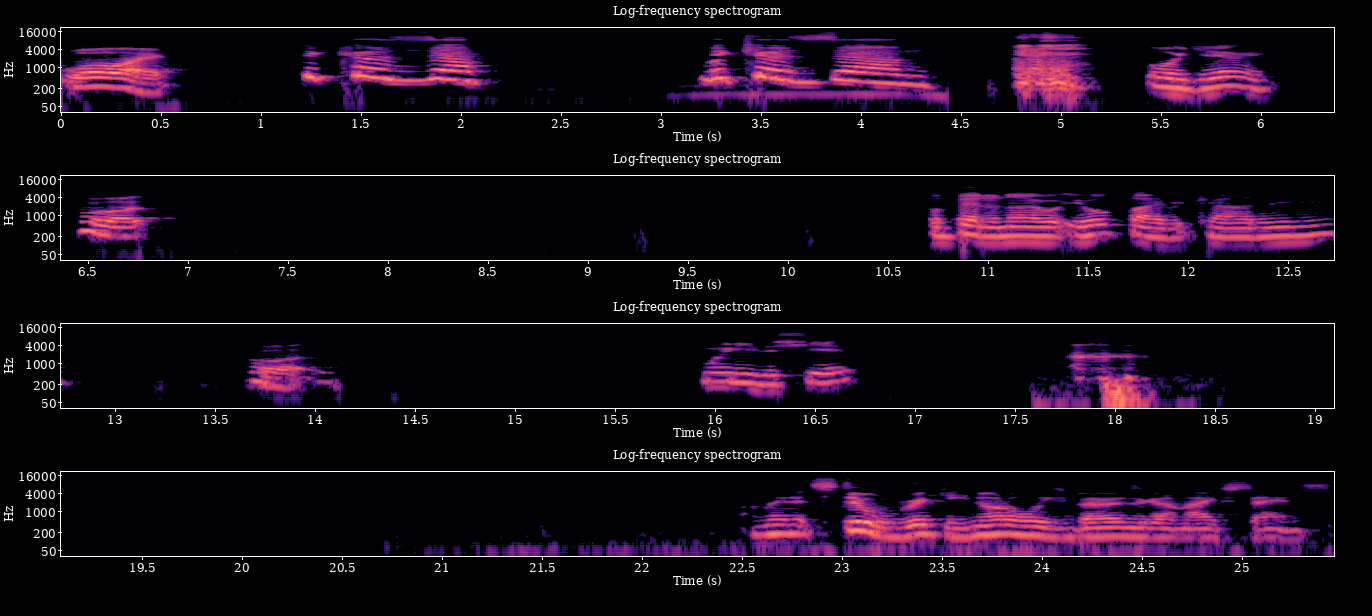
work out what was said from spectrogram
Why? Because, uh, because, um, or Jerry, What? I better know what your favourite cartoon is. What? Winnie the Shit. I mean, it's still Ricky. Not all these burns are going to make sense.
